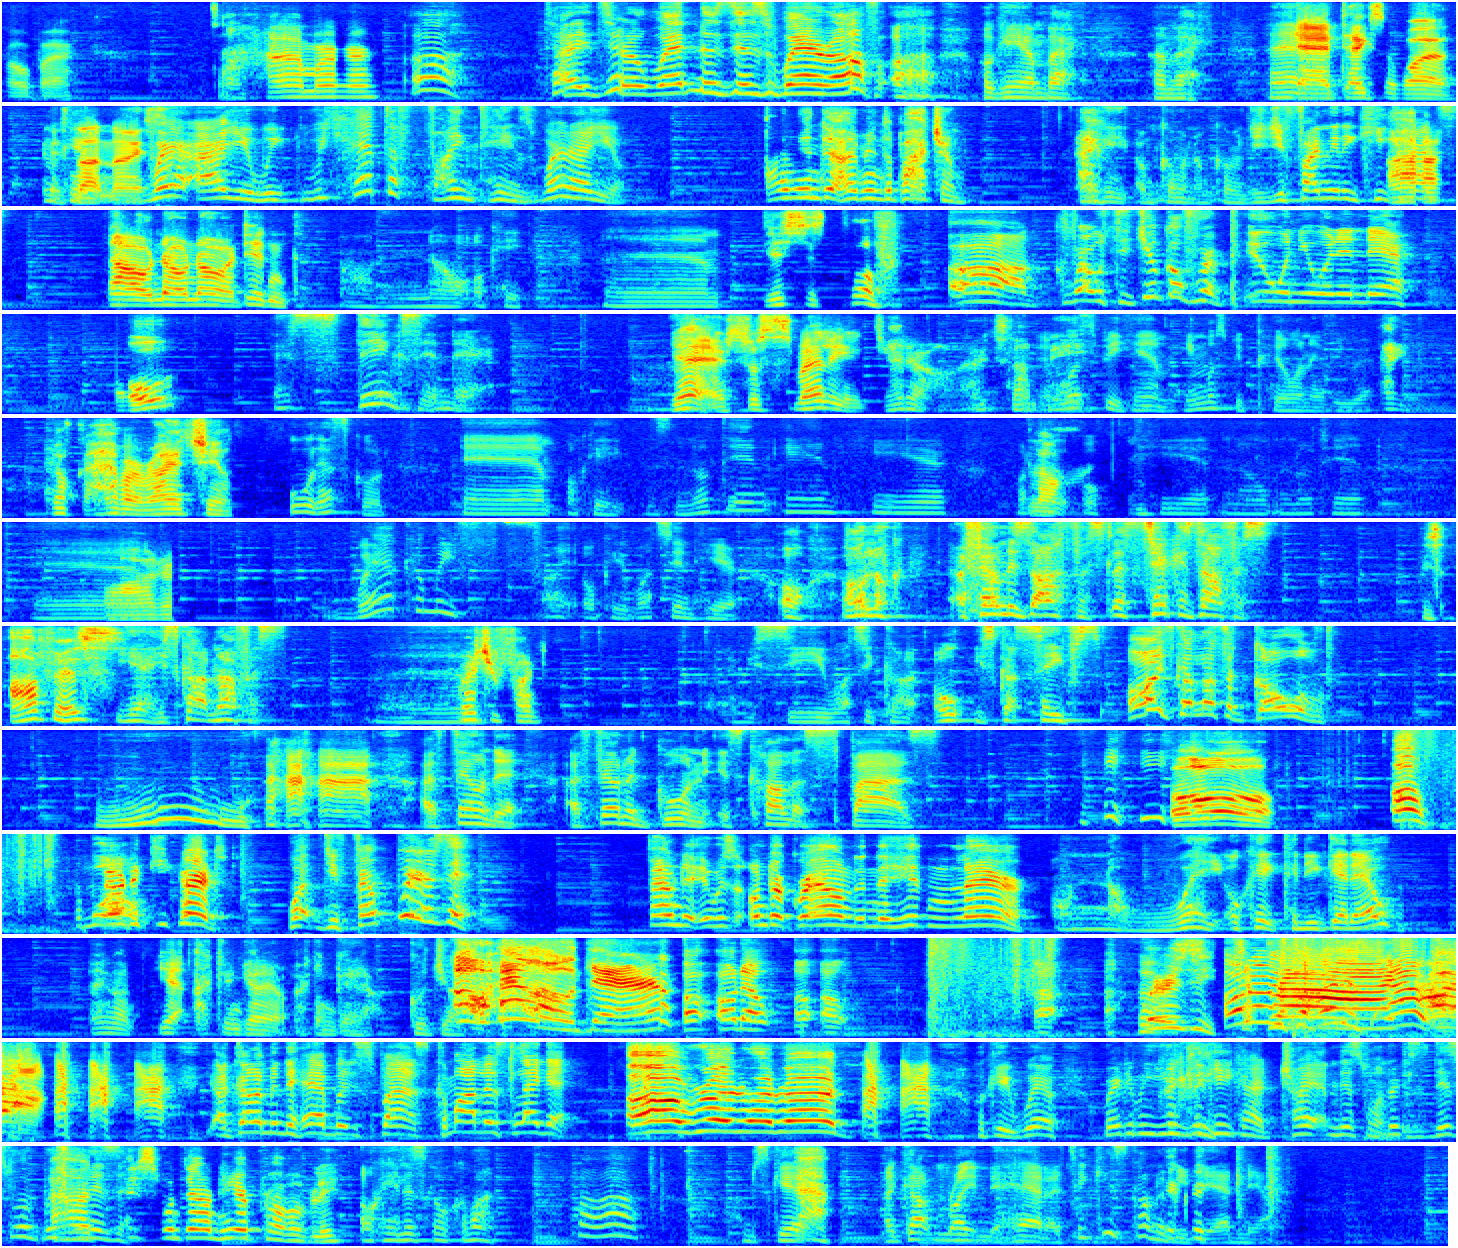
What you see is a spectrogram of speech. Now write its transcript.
Crowbar. It's a hammer. Oh, Tiny when does this wear off? Oh, okay, I'm back. I'm back. Uh, Yeah, it takes a while. It's okay, not nice. Where are you? We we have to find things. Where are you? I'm in the I'm in the bathroom. Okay, I'm coming. I'm coming. Did you find any key Uh, cards? No, no, no, I didn't. oh no. Okay. Um. This is tough. Oh, gross! Did you go for a poo when you went in there? Oh? It stinks in there. Yeah, it's just smelly in general. It's not It me. must be him. He must be pooing everywhere. Hey, Look, I have a riot shield. Oh, that's good. Um, okay, there's nothing in here. What Lock. up here? No, nothing. Um, Water. where can we find? Okay, what's in here? Oh, oh, look! I found his office. Let's check his office. His office? Yeah, he's got an office. Um, Where'd you find Let me see. What's he got? Oh, he's got safes. Oh, he's got lots of gold. Ooh, I found it. I found a gun. It's called a spaz. Oh! Oh! I Whoa. found a key card! What? You found? Where is it? Found it. It was underground in the hidden lair. Oh no way. Okay, can you get out? Hang on. Yeah, I can get out. I can get out. Good job. Oh, hello there. Oh, oh no. Uh oh. Uh, Where is he? Oh no, he's behind us! Ow! I got him in the head with his spaz. Come on, let's leg it. Oh, run, run, run! okay, where where do we use the key card? Try it on this one. Is it this one? Which Uh, one is it? this one down here, probably. Okay, let's go. Come on. Ah, I'm scared. Yeah. I got him right in the head. I think he's gonna be dead now.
